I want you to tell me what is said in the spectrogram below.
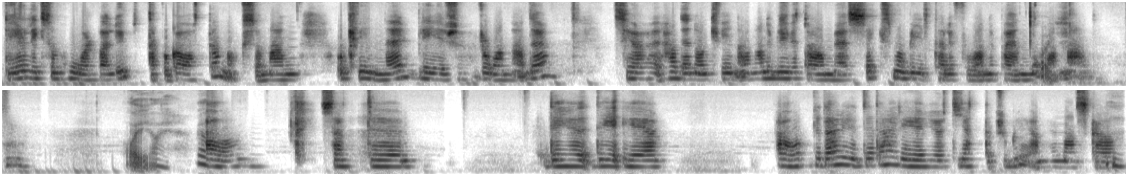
det är liksom hårdvaluta på gatan också. Man, och kvinnor blir rånade. Så jag hade någon kvinna, hon hade blivit av med sex mobiltelefoner på en månad. Mm. Oj, oj. Ja. ja. Så att eh, det, det är ja, det där, är, det där är ju ett jätteproblem hur man ska mm.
